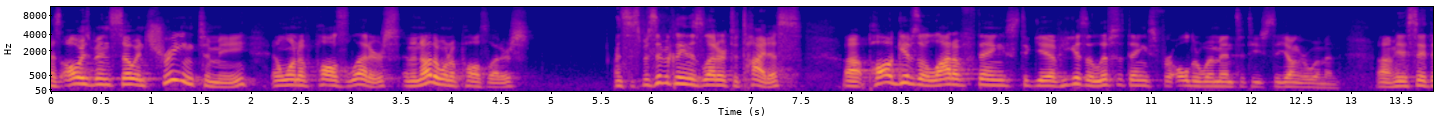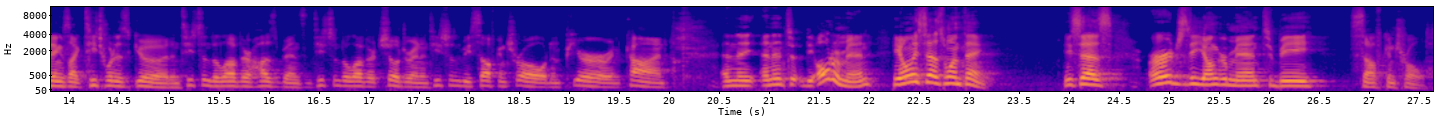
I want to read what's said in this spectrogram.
has always been so intriguing to me in one of Paul's letters, and another one of Paul's letters, and specifically in his letter to Titus, uh, Paul gives a lot of things to give. He gives a list of things for older women to teach to younger women. Um, he say things like teach what is good, and teach them to love their husbands, and teach them to love their children, and teach them to be self controlled and pure and kind. And, the, and then to the older men, he only says one thing. He says, urge the younger men to be self controlled.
